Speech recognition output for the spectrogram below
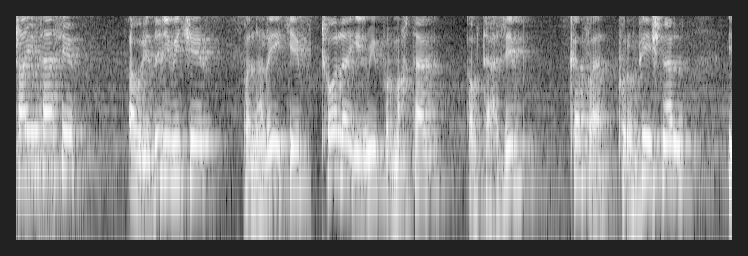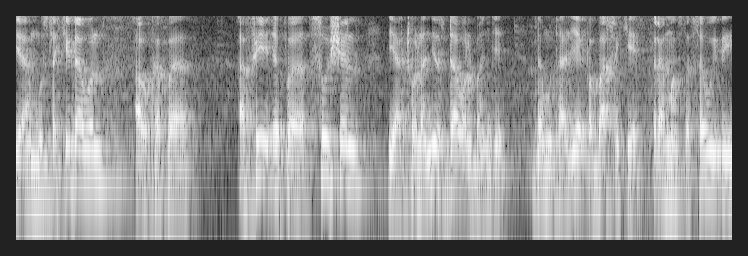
ښایي تاسې اوریدلي وي چې په نړۍ کې ټوله علمي پرمختګ او تهذیب که په پروفیشنل یا مسلکي ډول او که په افی په سوشل یا ټولنیز ډول باندې د مطالعې په برخه کې رامنځته شوی دی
